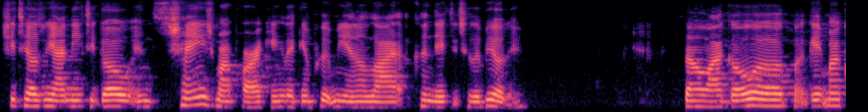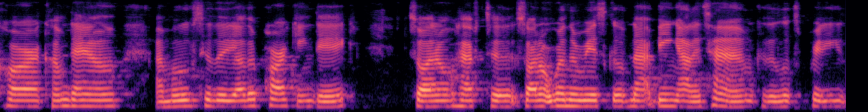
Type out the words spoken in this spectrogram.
She tells me I need to go and change my parking that can put me in a lot connected to the building. So I go up, I get my car, I come down, I move to the other parking deck so I don't have to so I don't run the risk of not being out in time because it looks pretty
